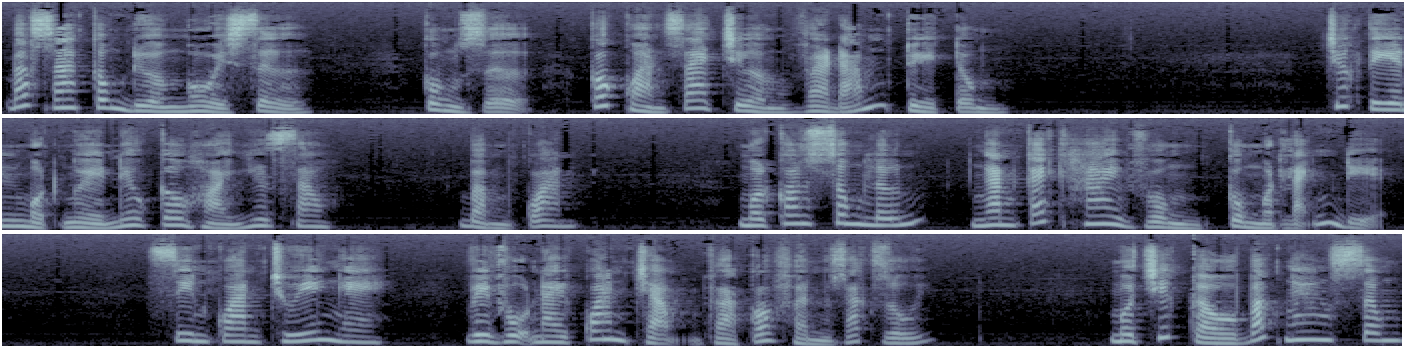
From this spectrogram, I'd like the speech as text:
bác ra công đường ngồi xử, cùng dự có quản gia trường và đám tùy tùng. Trước tiên một người nêu câu hỏi như sau. Bẩm quan, một con sông lớn ngăn cách hai vùng cùng một lãnh địa. Xin quan chú ý nghe, vì vụ này quan trọng và có phần rắc rối. Một chiếc cầu bắc ngang sông,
